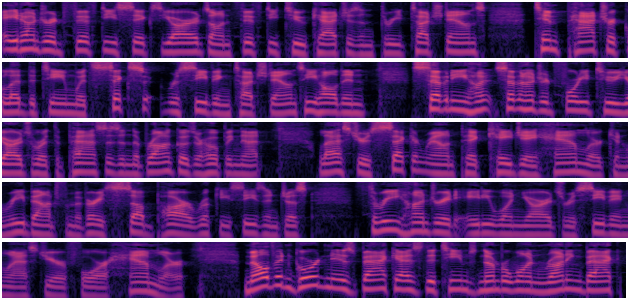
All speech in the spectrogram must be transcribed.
856 yards on 52 catches and three touchdowns. Tim Patrick led the team with six receiving touchdowns. He hauled in 70, 742 yards worth of passes, and the Broncos are hoping that last year's second round pick, KJ Hamler, can rebound from a very subpar rookie season, just 381 yards receiving last year for Hamler. Melvin Gordon is back as the team's number one running back.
